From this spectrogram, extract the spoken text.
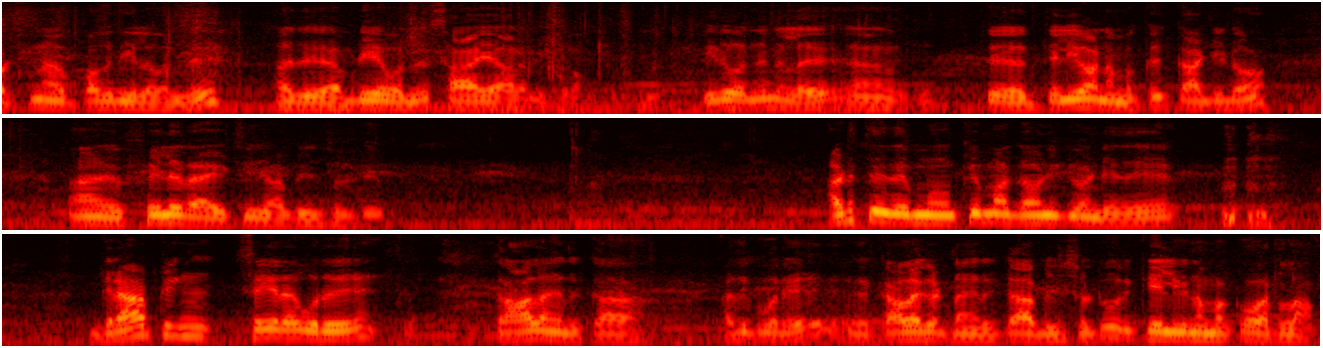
ஒட்டின பகுதியில் வந்து அது அப்படியே வந்து சாய ஆரம்பிச்சிடும் இது வந்து நல்ல தெளிவாக நமக்கு காட்டிடும். ஃபெயிலியர் ஆயிடுச்சு அப்படின்னு சொல்லிட்டு. அடுத்தது முக்கியமாக கவனிக்க வேண்டியது கிராஃப்டிங் செய்கிற ஒரு காலம் இருக்கா? அதுக்கு ஒரு காலகட்டம் இருக்கா அப்படின்னு சொல்லிட்டு ஒரு கேள்வி நமக்கு வரலாம்.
